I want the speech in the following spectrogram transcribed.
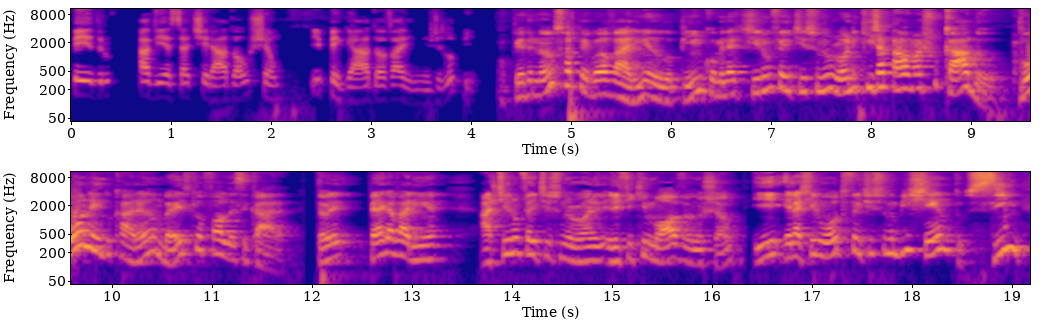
Pedro havia se atirado ao chão e pegado a varinha de Lupin. O Pedro não só pegou a varinha do Lupin, como ele atira um feitiço no Rony que já estava machucado. Pônei do caramba, é isso que eu falo desse cara. Então ele pega a varinha, atira um feitiço no Ron, ele fica imóvel no chão. E ele atira um outro feitiço no bichento. Sim,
